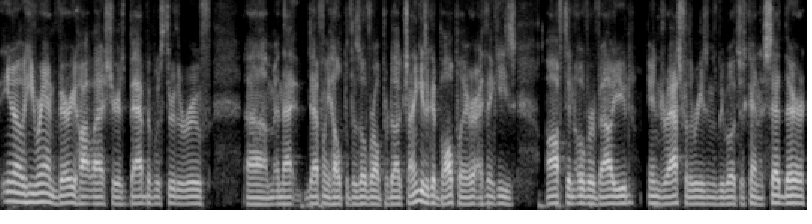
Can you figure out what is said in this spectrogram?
you know, he ran very hot last year. His BABIP was through the roof. Um, and that definitely helped with his overall production. I think he's a good ball player. I think he's often overvalued in drafts for the reasons we both just kind of said there.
